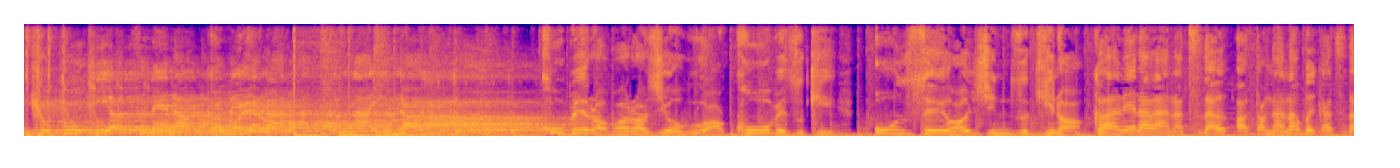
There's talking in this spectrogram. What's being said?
清常のコベラバナイトコベラバラジオ部は神戸好き音声配信好きな神戸ラバーの集う大人の部活動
